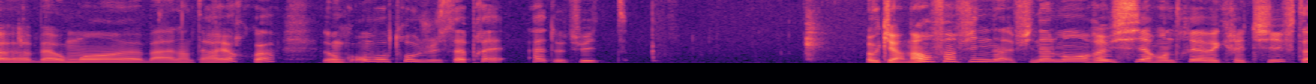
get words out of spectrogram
euh, bah, au moins bah, à l'intérieur quoi. Donc on vous retrouve juste après, à tout de suite. Ok, on a enfin fin- finalement réussi à rentrer avec Redshift.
